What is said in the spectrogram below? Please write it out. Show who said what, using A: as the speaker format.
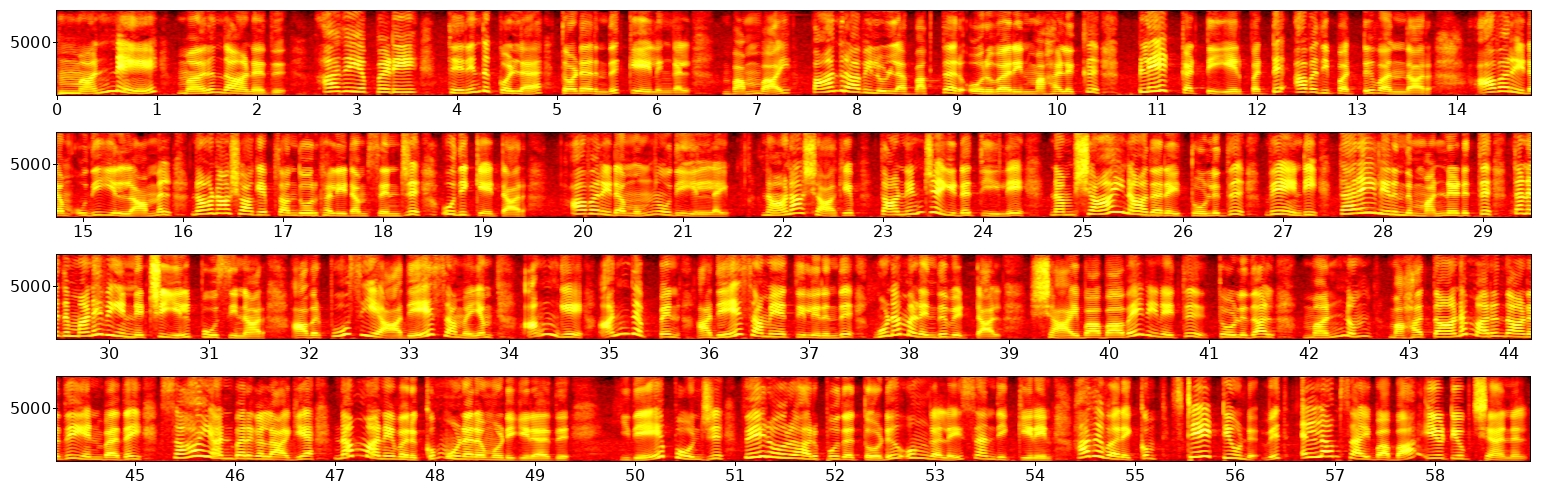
A: மண்ணே மருந்தானது. அது எப்படி? தெரிந்து கொள்ள தொடர்ந்து கேளுங்கள். பம்பாய் பாந்திராவிலுள்ள பக்தர் ஒருவரின் மகளுக்கு பிளேக் கட்டி ஏற்பட்டு அவதிப்பட்டு வந்தார். அவரிடம் உதி இல்லாமல் நானா சாஹேப் சந்தோர்களிடம் சென்று உதி கேட்டார். அவரிடமும் உதி இல்லை. நானா சாஹிப் தான் நின்ற இடத்திலே நம் சாய்நாதரை தொழுது வேண்டி தரையிலிருந்து மண்ணெடுத்து தனது மனைவியின் நெற்றியில் பூசினார். அவர் பூசிய அதே சமயம் அங்கே அந்த பெண் அதே சமயத்திலிருந்து குணமடைந்து விட்டாள். சாய்பாபாவை நினைத்து தொழுதால் மண்ணும் மகத்தான மருந்தானது என்பதை சாய் அன்பர்களாகிய நம் அனைவருக்கும் உணர முடிகிறது. இதே போன்று வேறொரு அற்புதத்தோடு உங்களை சந்திக்கிறேன். அதுவரைக்கும் ஸ்டே டியூன்ட் வித் எல்லாம் சாய்பாபா யூடியூப் சேனல்.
